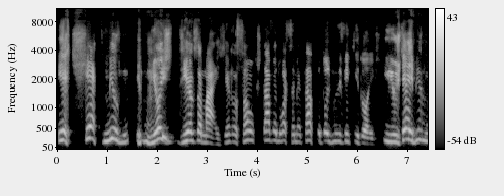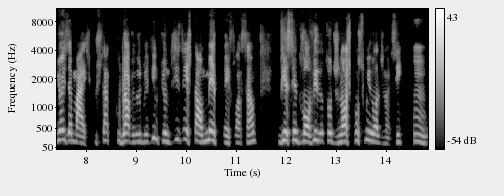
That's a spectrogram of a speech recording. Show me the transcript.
estes 7 mil milhões de euros a mais em relação ao que estava no orçamentário para 2022 e os 10 mil milhões a mais que o Estado cobrava em 2021, diz este aumento da inflação devia ser devolvido a todos nós consumidores, não é assim? Hum.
